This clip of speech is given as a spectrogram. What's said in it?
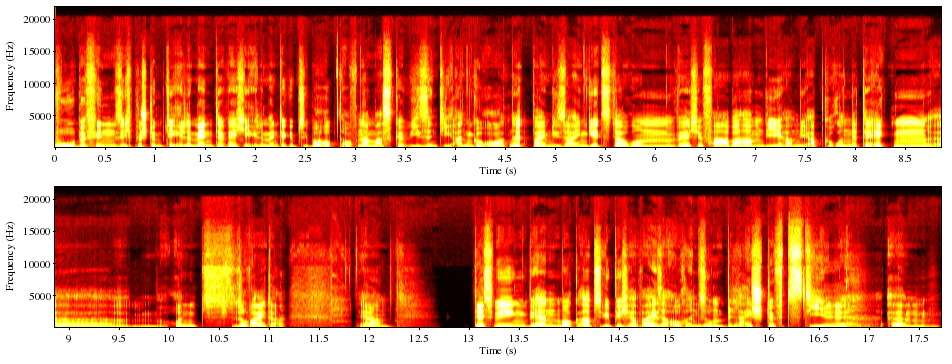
wo befinden sich bestimmte Elemente, welche Elemente gibt es überhaupt auf einer Maske, wie sind die angeordnet. Beim Design geht es darum, welche Farbe haben die, haben die abgerundete Ecken äh, und so weiter. Ja. Deswegen werden Mockups üblicherweise auch in so einem Bleistiftstil ähm,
